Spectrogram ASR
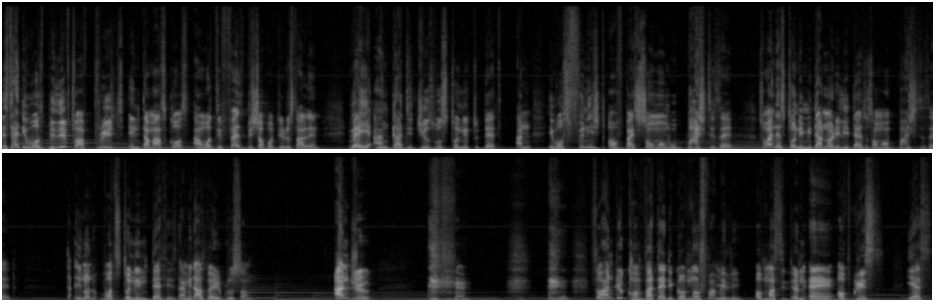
They said he was believed to have preached in Damascus and was the first bishop of Jerusalem, where he angered the Jews who stoned him to death. And he was finished off by someone who bashed his head. So when they stoned him, he did not really die, so someone bashed his head. You know what stoning death is? I mean, that was very gruesome. Andrew. so Andrew converted the governor's family of Macedonia, uh, of Greece. Yes,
